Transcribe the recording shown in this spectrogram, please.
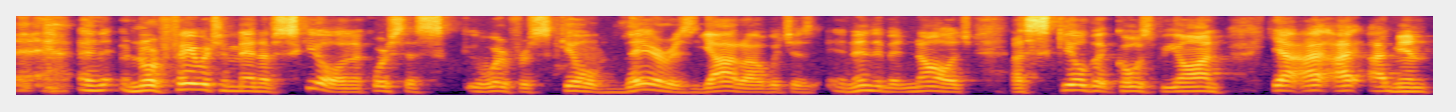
and nor favor to men of skill. And of course the word for skill there is yada which is an intimate knowledge a skill that goes beyond yeah i i, I mean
